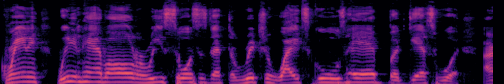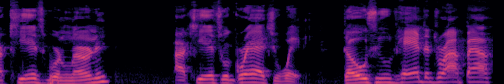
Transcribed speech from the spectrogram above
Granted, we didn't have all the resources that the richer white schools had, but guess what? Our kids were learning. Our kids were graduating. Those who had to drop out,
